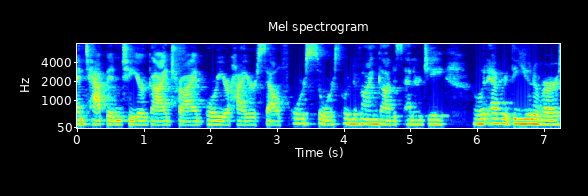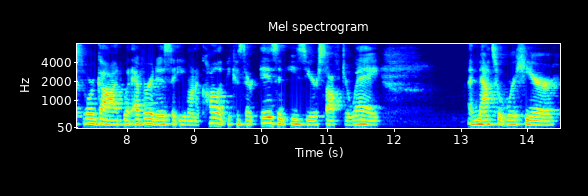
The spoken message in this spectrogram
and tap into your guide tribe or your higher self or source or divine goddess energy whatever the universe or God, whatever it is that you want to call it, because there is an easier, softer way. And that's what we're here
